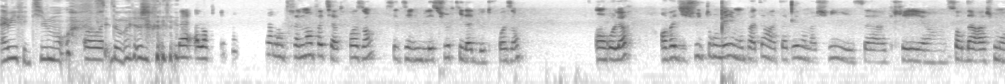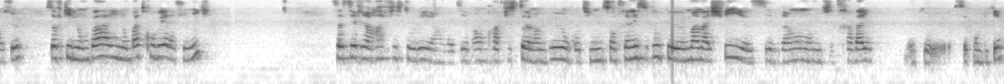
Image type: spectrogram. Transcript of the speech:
Ah oui, effectivement. Ah ouais. C'est dommage. Bah, alors, l'entraînement, en fait, il y a trois ans. C'était une blessure qui date de trois ans en roller. En fait, je suis tombée mon patin a tapé dans ma cheville et ça a créé une sorte d'arrachement osseux. Sauf qu'ils l'ont pas, ils l'ont pas trouvé à la clinique. Ça s'est rafistolé, hein, on va dire. On rafistole un peu, on continue de s'entraîner. Surtout que moi, ma cheville, c'est vraiment mon outil de travail. Donc, euh, c'est compliqué.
